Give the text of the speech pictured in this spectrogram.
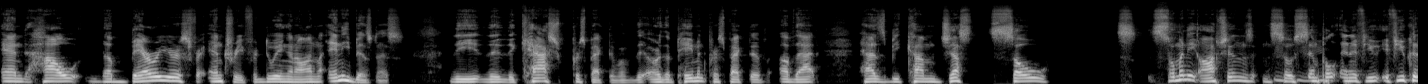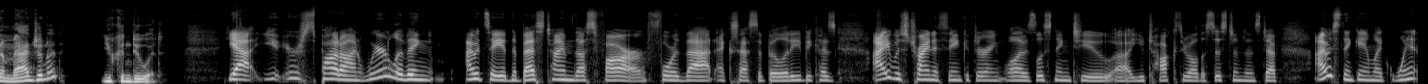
and how the barriers for entry for doing an on any business, the the the cash perspective of the or the payment perspective of that has become just so so many options and so mm-hmm. simple. And if you if you can imagine it, you can do it. Yeah, you're spot on. We're living I would say in the best time thus far for that accessibility because I was trying to think during while I was listening to uh, you talk through all the systems and stuff. I was thinking like when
